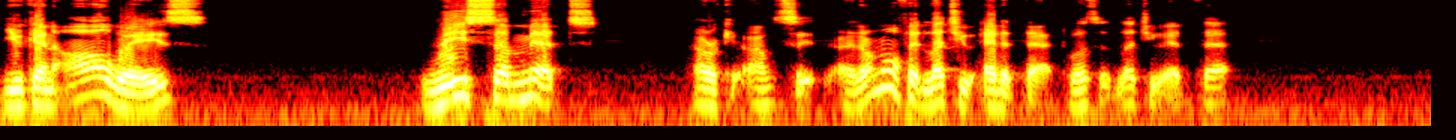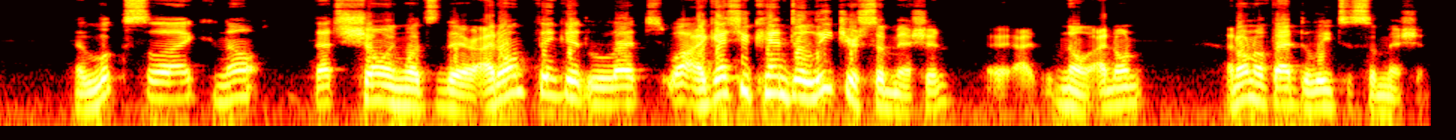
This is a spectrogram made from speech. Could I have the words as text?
you can always resubmit. Or uh, I don't know if it lets you edit that. Does it let you edit that? It looks like no. That's showing what's there. I don't think it lets. Well, I guess you can delete your submission. Uh, I, no, I don't. I don't know if that deletes a submission.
